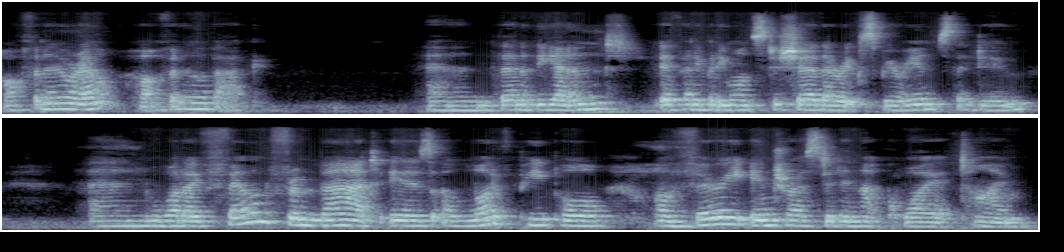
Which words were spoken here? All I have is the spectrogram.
half an hour out, half an hour back. And then at the end, if anybody wants to share their experience, they do. And what I've found from that is a lot of people are very interested in that quiet time,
